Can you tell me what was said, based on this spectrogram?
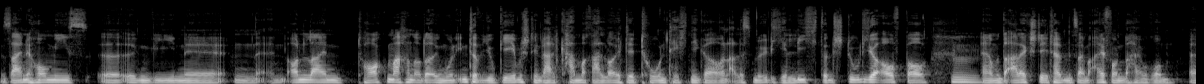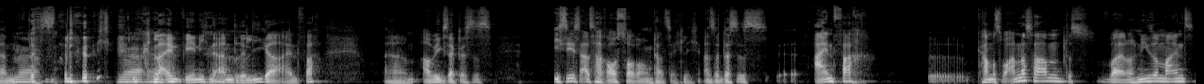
seine Homies äh, irgendwie eine, einen Online-Talk machen oder irgendwo ein Interview geben, stehen da halt Kameraleute, Tontechniker und alles mögliche, Licht und Studioaufbau. Hm. Ähm, und der Alex steht halt mit seinem iPhone daheim rum. Ähm, ja. Das ist natürlich ja, ein klein ja. wenig eine andere Liga einfach. Ähm, aber wie gesagt, das ist, ich sehe es als Herausforderung tatsächlich. Also das ist äh, einfach, kann man es woanders haben, das war ja noch nie so meins.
